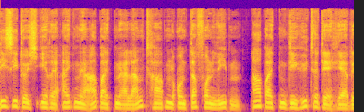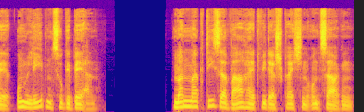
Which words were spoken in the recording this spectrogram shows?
die sie durch ihre eigene Arbeiten erlangt haben und davon leben, arbeiten die Hüter der Herde, um Leben zu gebären. Man mag dieser Wahrheit widersprechen und sagen,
